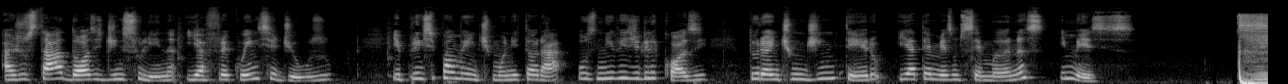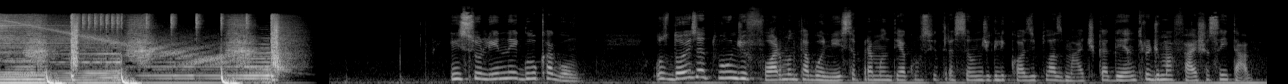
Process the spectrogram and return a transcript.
ajustar a dose de insulina e a frequência de uso, e principalmente monitorar os níveis de glicose durante um dia inteiro e até mesmo semanas e meses. Insulina e glucagon. Os dois atuam de forma antagonista para manter a concentração de glicose plasmática dentro de uma faixa aceitável.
